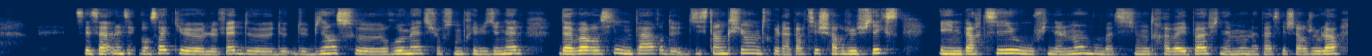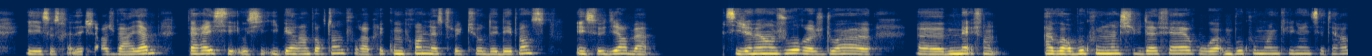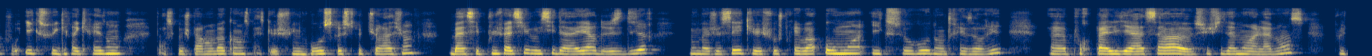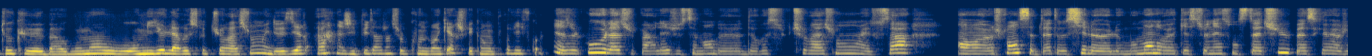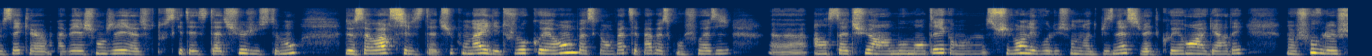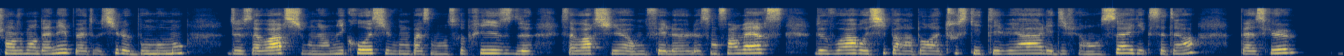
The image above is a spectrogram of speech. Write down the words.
C'est ça, mais c'est pour ça que le fait de, bien se remettre sur son prévisionnel, d'avoir aussi une part de distinction entre la partie charge fixe et une partie où finalement, bon, bah, si on ne travaille pas, finalement, on n'a pas ces charges-là et ce seraient des charges variables. Pareil, c'est aussi hyper important pour après comprendre la structure des dépenses et se dire, bah, si jamais un jour euh, je dois euh, euh, avoir beaucoup moins de chiffre d'affaires ou beaucoup moins de clients, etc., pour X ou Y raison, parce que je pars en vacances, parce que je fais une grosse restructuration, bah, c'est plus facile aussi derrière de se dire, bon, bah, je sais qu'il faut que je prévoie au moins X euros dans trésorerie pour pallier à ça suffisamment à l'avance, plutôt que bah, au moment où, au milieu de la restructuration et de se dire, ah, j'ai plus d'argent sur le compte bancaire, je fais comment pour vivre, quoi. Et du coup, là, tu parlais justement de, de restructuration et tout ça. Je pense que c'est peut-être aussi le, moment de questionner son statut parce que je sais qu'on avait échangé euh, sur tout ce qui était statut, justement, de savoir si le statut qu'on a, il est toujours cohérent parce qu'en fait, c'est pas parce qu'on choisit euh, un statut à un moment T, quand, suivant l'évolution de notre business, il va être cohérent à garder. Donc, je trouve le changement d'année peut être aussi le bon moment de savoir si on est en micro, si on passe en entreprise, de savoir si euh, on fait le sens inverse de voir aussi par rapport à tout ce qui est TVA, les différents seuils, etc. Parce que,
